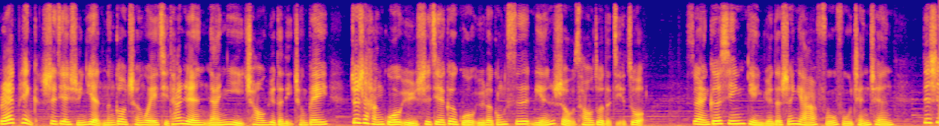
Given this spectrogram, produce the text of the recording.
Blackpink 世界巡演能够成为其他人难以超越的里程碑，这是韩国与世界各国娱乐公司联手操作的杰作。虽然歌星演员的生涯浮浮沉沉，但是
